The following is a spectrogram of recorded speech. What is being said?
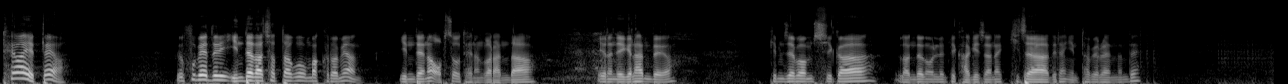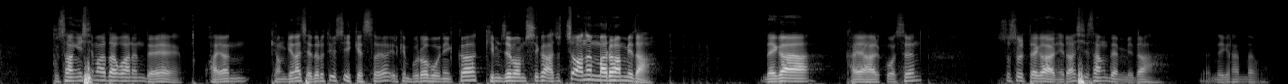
퇴화했대요. 그 후배들이 인대 다쳤다고 막 그러면 인대는 없어도 되는 거란다. 이런 얘기를 한대요. 김재범 씨가 런던 올림픽 가기 전에 기자들이랑 인터뷰를 했는데 부상이 심하다고 하는데 과연 경기나 제대로 뛸 수 있겠어요? 이렇게 물어보니까 김재범 씨가 아주 쩌는 말을 합니다. 내가 가야 할 곳은 수술대가 아니라 시상대입니다. 이런 얘기를 한다고요.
